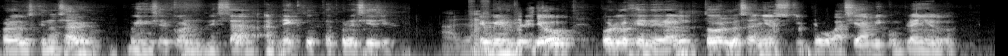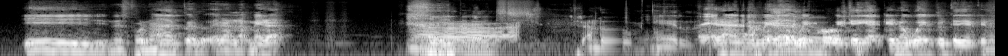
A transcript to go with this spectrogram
para los que no saben, voy a iniciar con esta anécdota, por así decirlo. Eh, miren, pues yo, por lo general, todos los años, tipo, hacía mi cumpleaños, ¿no? Y no es por nada, pero era la mera. Ah, tirando mierda. Era la mera, hueco, el que diga que no, hueco, el que diga que no.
